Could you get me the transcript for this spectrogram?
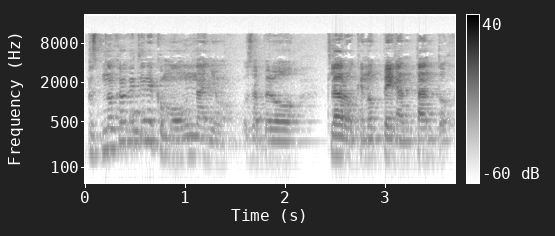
Pues no creo que tiene como un año, o sea, pero claro, que no pegan tanto.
